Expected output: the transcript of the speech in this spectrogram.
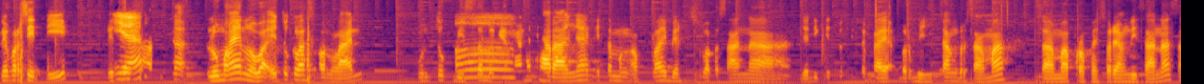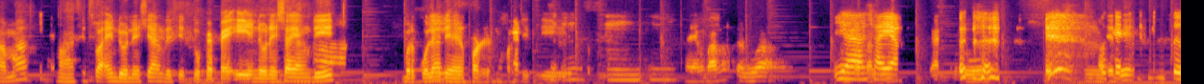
University itu yeah. lumayan loh wak itu kelas online untuk bisa oh. bagaimana caranya kita mengapply beasiswa ke sana. Jadi itu kita kayak berbincang bersama sama profesor yang di sana sama yeah. mahasiswa Indonesia yang di situ PPI Indonesia yang di berkuliah di Harvard University. Mm -hmm. Sayang banget kan, Wak. Iya, sayang. hmm, Oke, okay, itu.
